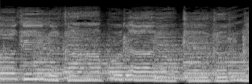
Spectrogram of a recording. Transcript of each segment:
하길래 가버려요 길 걸으면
